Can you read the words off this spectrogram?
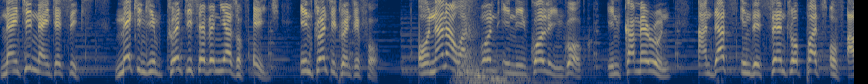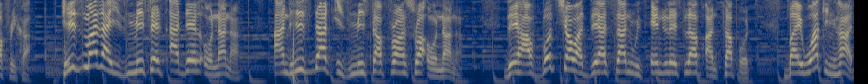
1996, making him 27 years of age in 2024. Onana was born in Nkoli Ngok in Cameroon and that's in the central parts of Africa. His mother is Mrs. Adele Onana and his dad is Mr. Francois Onana. They have both showered their son with endless love and support by working hard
